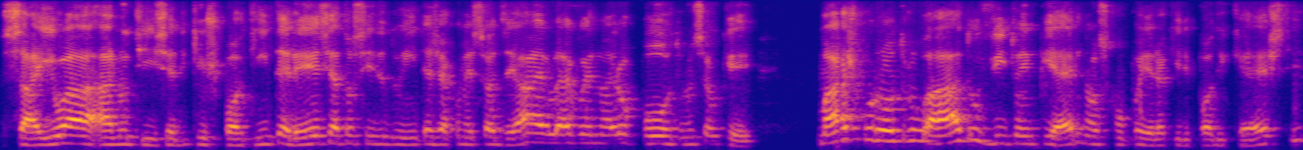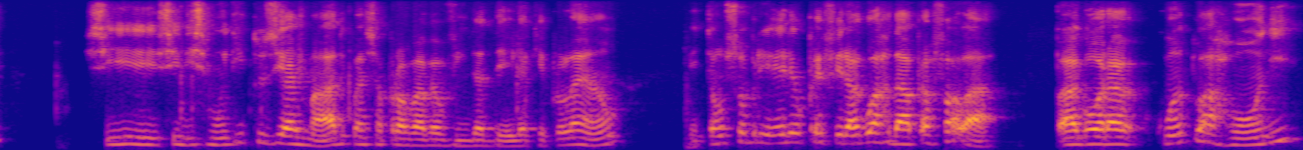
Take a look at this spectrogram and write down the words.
saiu a, a notícia de que o esporte tinha interesse, a torcida do Inter já começou a dizer: ah, eu levo ele no aeroporto, não sei o quê. Mas, por outro lado, o Vitor Empierre, nosso companheiro aqui de podcast, se, se disse muito entusiasmado com essa provável vinda dele aqui para o Leão. Então, sobre ele, eu prefiro aguardar para falar. Agora, quanto a Rony,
